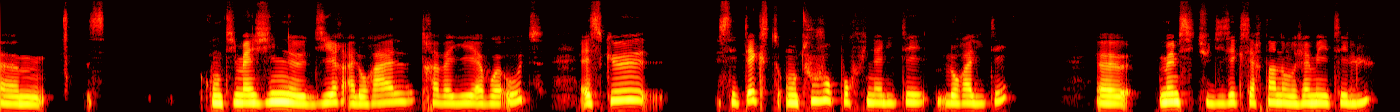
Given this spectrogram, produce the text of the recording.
euh, qu'on t'imagine dire à l'oral, travailler à voix haute. Est-ce que ces textes ont toujours pour finalité l'oralité, même si tu disais que certains n'ont jamais été lus.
